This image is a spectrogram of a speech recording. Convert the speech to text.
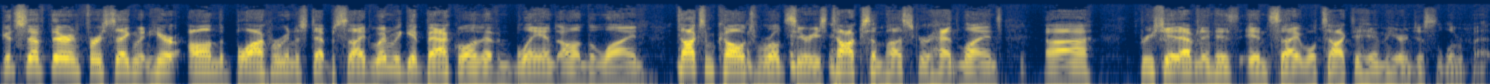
Good stuff there in first segment here on the block. We're going to step aside. When we get back, we'll have Evan Bland on the line. Talk some College World Series, talk some Husker headlines. Uh, appreciate Evan and his insight. We'll talk to him here in just a little bit.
